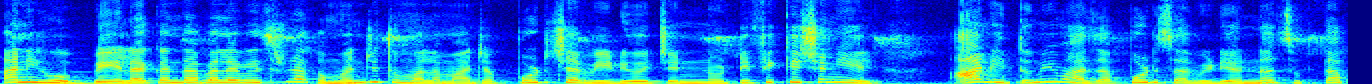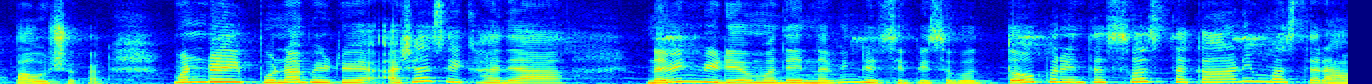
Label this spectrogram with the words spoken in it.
आणि हो बेल आयकन दाबायला विसरू नका म्हणजे तुम्हाला माझ्या पुढच्या व्हिडिओचे नोटिफिकेशन येईल. आणि तुम्ही माझा पुढचा व्हिडिओ न चुकता पाहू शकाल. मंडळी पुन्हा भेटूया अशाच एखाद्या नवीन व्हिडिओमध्ये नवीन रेसिपीसोबत तोपर्यंत स्वस्त का आणि मस्त राहा.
